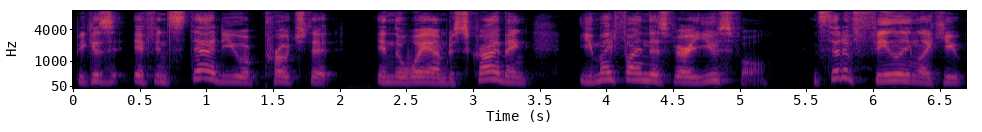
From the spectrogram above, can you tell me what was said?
Because if instead you approached it in the way I'm describing, you might find this very useful. Instead of feeling like you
